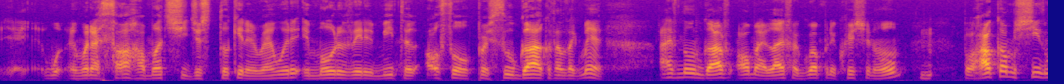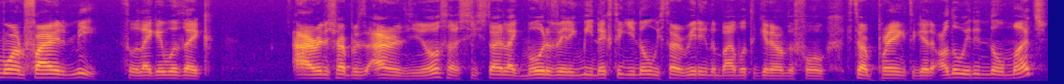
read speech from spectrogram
eh, and when I saw how much she just took it and ran with it, it motivated me to also pursue God because I was like, man, I've known God all my life. I grew up in a Christian home, but how come she's more on fire than me? So like it was like iron sharpens iron, you know. So she started like motivating me. Next thing you know, we started reading the Bible together on the phone. We started praying together. Although we didn't know much,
